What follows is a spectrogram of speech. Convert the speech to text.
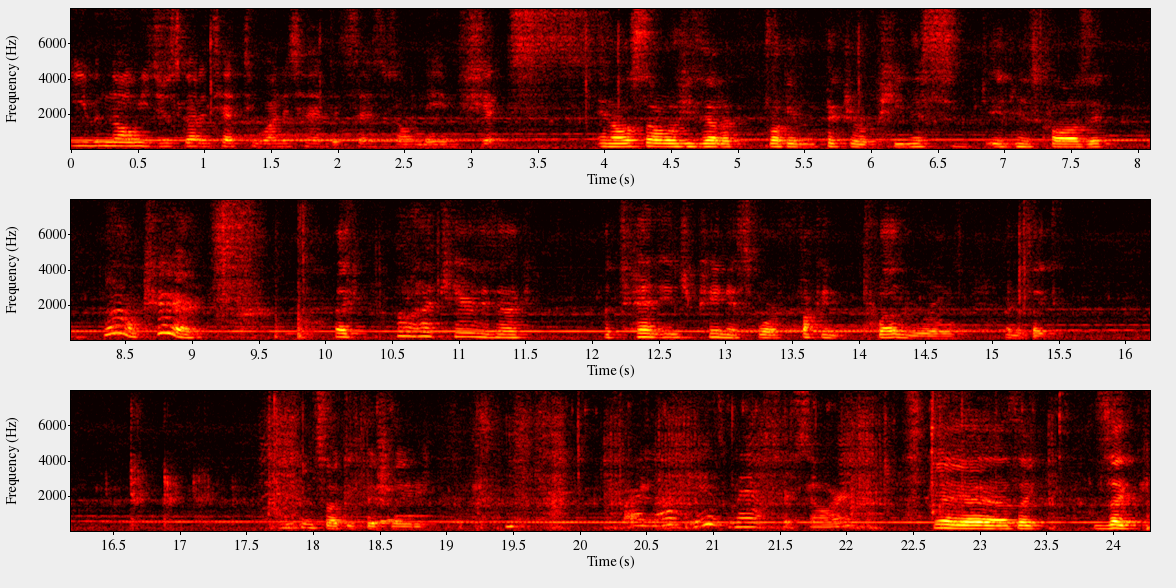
even though he just got a tattoo on his head that says his own name, shits. and also, he's got a fucking picture of penis in his closet. I don't care. Like, oh, I care is like a 10 inch penis for a fucking 12 year old. And it's like, you can suck it, fish lady. I love his master sword. Yeah, yeah, yeah. It's like, it's like,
